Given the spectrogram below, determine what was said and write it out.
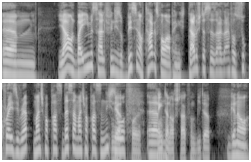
Ähm, ja, und bei ihm ist halt, finde ich, so ein bisschen auch tagesformabhängig. Dadurch, dass er halt einfach so crazy rappt, manchmal passt es besser, manchmal passt es nicht ja, so. voll. Ähm, Hängt dann auch stark vom Beat ab. Genau.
